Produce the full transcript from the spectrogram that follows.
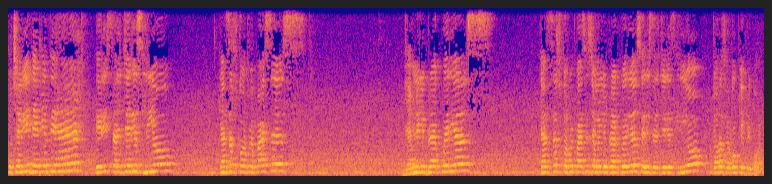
तो चलिए देख लेते हैं। Aries Sagittarius Leo Cancer Scorpio Pisces Gemini Libra Aquarius Cancer Scorpio Pisces Gemini Libra Aquarius Aries Sagittarius Leo Taurus Virgo Capricorn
